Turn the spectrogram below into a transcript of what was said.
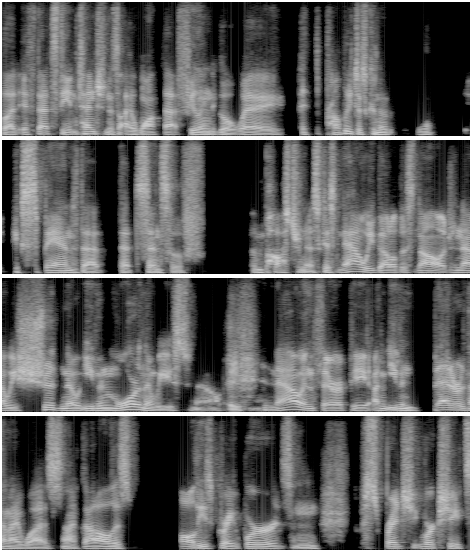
But if that's the intention, is I want that feeling to go away, it's probably just going to expand that that sense of impostorness because now we've got all this knowledge and now we should know even more than we used to know. Right. And now in therapy, I'm even better than I was. I've got all this all these great words and spreadsheet worksheets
